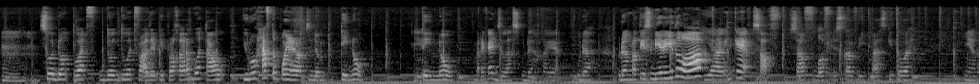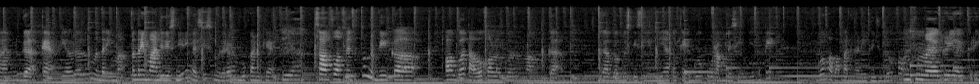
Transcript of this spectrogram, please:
Mhm. so don't do it don't do it for other people karena gue tahu you don't have to point it out to them they know Iya. they know Mereka jelas udah kayak udah udah ngerti sendiri gitu loh. ya ini kayak self self love discovery pas gitu lah Ya kan, nggak kayak ya udah lu menerima penerimaan diri sendiri nggak sih sebenarnya bukan kayak iya self love itu tuh lebih ke oh gue tahu kalau gue memang nggak nggak bagus di sini atau kayak gue kurang di sini tapi gue nggak apa-apa dengan itu juga kok Mhm, I agree, I agree.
